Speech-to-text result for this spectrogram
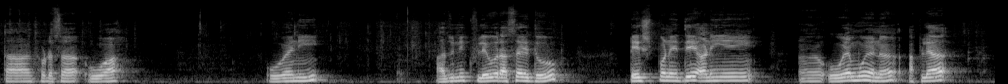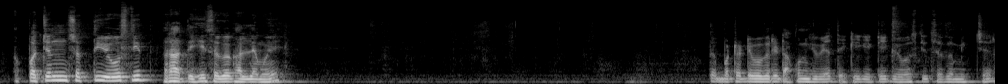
आता थोडासा ओवा. ओव्याने अजून एक फ्लेवर असा येतो. टेस्ट पण येते आणि ओव्यामुळे ना आपल्या पचनशक्ती व्यवस्थित राहते हे सगळं खाल्ल्यामुळे. तर बटाटे वगैरे टाकून घेऊयात एक एक एक एक व्यवस्थित सगळं मिक्सचर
